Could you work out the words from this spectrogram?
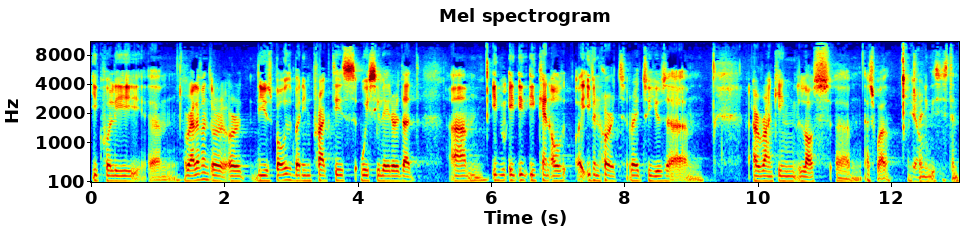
equally um, relevant or, or use both. But in practice, we see later that um, it, it, it can all, even hurt, right, to use um, a ranking loss um, as well in Yeah. training the system.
